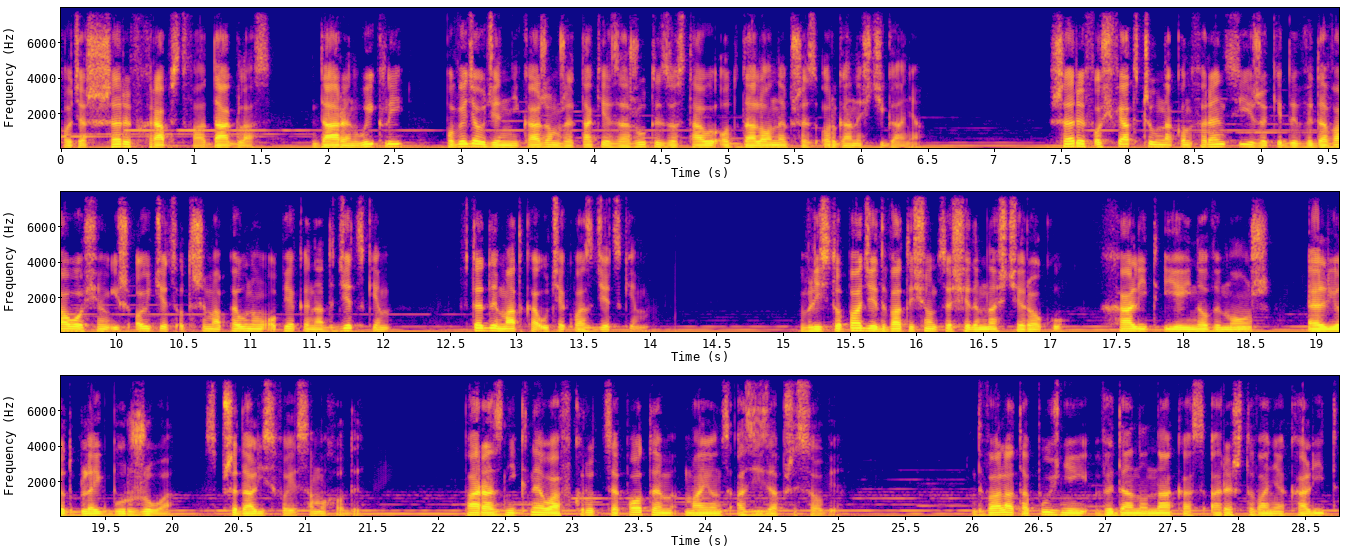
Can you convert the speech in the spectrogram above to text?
chociaż szeryf hrabstwa Douglas, Darren Weekly, powiedział dziennikarzom, że takie zarzuty zostały oddalone przez organy ścigania. Szeryf oświadczył na konferencji, że kiedy wydawało się, iż ojciec otrzyma pełną opiekę nad dzieckiem, wtedy matka uciekła z dzieckiem. W listopadzie 2017 roku Khalid i jej nowy mąż, Elliot Blake Bourgeois, sprzedali swoje samochody. Para zniknęła wkrótce potem, mając Aziza przy sobie. Dwa lata później wydano nakaz aresztowania Khalid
